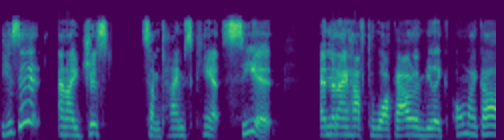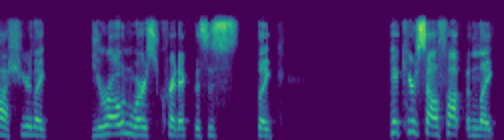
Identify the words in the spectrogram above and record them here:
Is it? And I just sometimes can't see it and then I have to walk out and be like, oh my gosh, you're like your own worst critic. This is like, pick yourself up and like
